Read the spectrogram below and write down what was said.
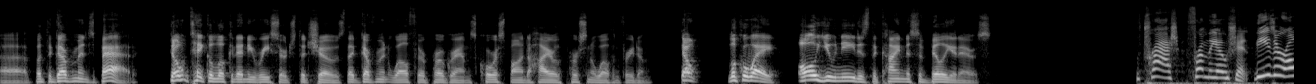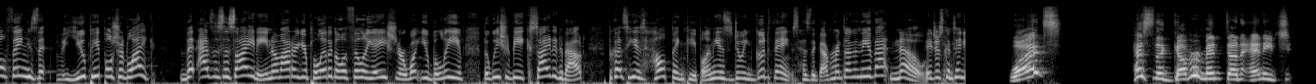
Uh, but the government's bad. Don't take a look at any research that shows that government welfare programs correspond to higher personal wealth and freedom. Don't. Look away. All you need is the kindness of billionaires. Trash from the ocean. These are all things that you people should like. That as a society, no matter your political affiliation or what you believe, that we should be excited about because he is helping people and he is doing good things. Has the government done any of that? No. They just continue. What? Has the government done any. Ch-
